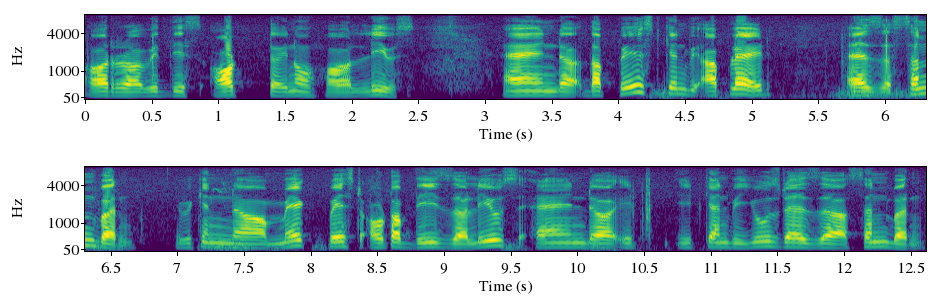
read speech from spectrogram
or with this hot you know leaves. And the paste can be applied as a sunburn we can uh, make paste out of these uh, leaves and uh, it it can be used as sunburn.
